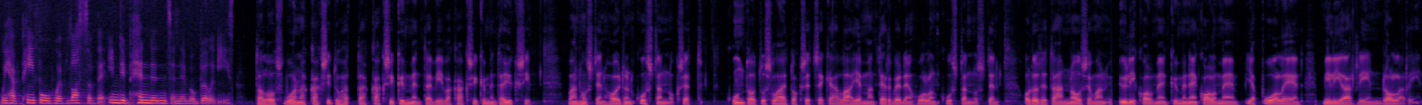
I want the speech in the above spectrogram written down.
we have people who have loss of their independence and their mobility. Talousvuonna 2020-2021 vanhustenhoidon kustannukset kuntoutuslaitokset sekä laajemman terveydenhuollon kustannusten odotetaan nousevan yli 33,5 miljardiin dollariin.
